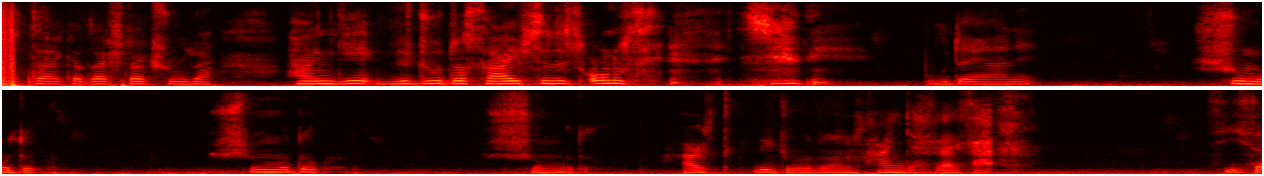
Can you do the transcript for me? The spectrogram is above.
Evet arkadaşlar şurada hangi vücuda sahipsiniz onu burada yani şu muduk. Şu muduk. Şu muduk. Artık videolarınız hangisi ise size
